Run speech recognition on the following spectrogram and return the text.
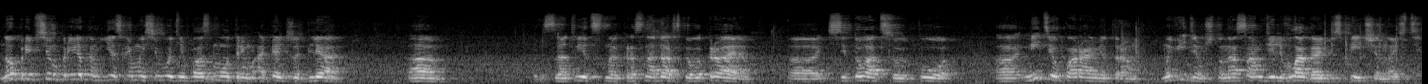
Но при всем при этом, если мы сегодня посмотрим, опять же, для, а, соответственно, Краснодарского края э, ситуацию по метеопараметрам, мы видим, что на самом деле влагообеспеченность,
